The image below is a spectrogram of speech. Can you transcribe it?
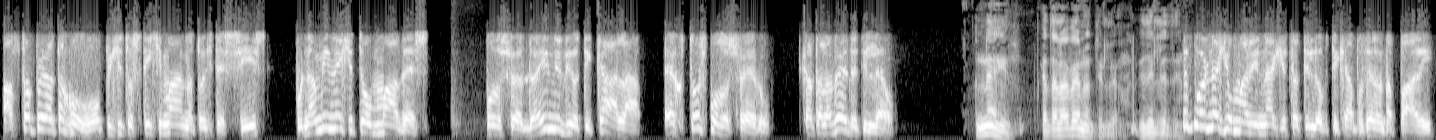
Αυτό πρέπει να το έχω εγώ, π.χ. το στοίχημα να το έχετε εσείς, που να μην έχετε ομάδες ποδοσφαίρου. Να είναι ιδιωτικά, αλλά εκτός ποδοσφαίρου. Καταλαβαίνετε τι λέω. Ναι, καταλαβαίνω τι λέω. Τι λέτε. Δεν μπορεί να έχει ο Μαρινάκης τα τηλεοπτικά που θέλει να τα πάρει.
